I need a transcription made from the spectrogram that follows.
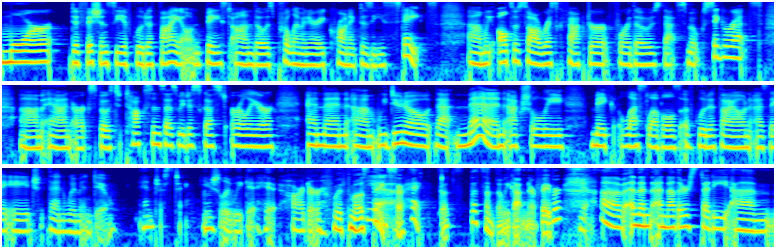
more deficiency of glutathione based on those preliminary chronic disease states. Um, we also saw a risk factor for those that smoke cigarettes um, and are exposed to toxins, as we discussed earlier. And then um, we do know that men actually make less levels of glutathione as they age than women do. Interesting. Usually we get hit harder with most yeah. things. So hey, that's that's something we got in our favor. Yes. Um, and then another study um,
